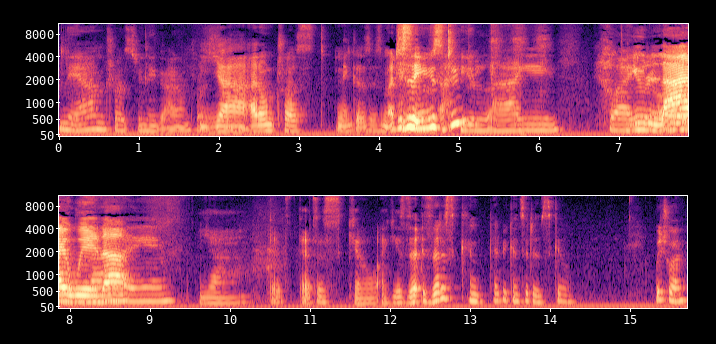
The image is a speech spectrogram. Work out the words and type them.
Yeah, I don't trust you, nigga. I don't trust yeah, I don't trust niggas as much as I used to. You lying. Why You you lie always with a- lying? Yeah, that that's a skill. I guess that is that a can that be considered a skill? Which one?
